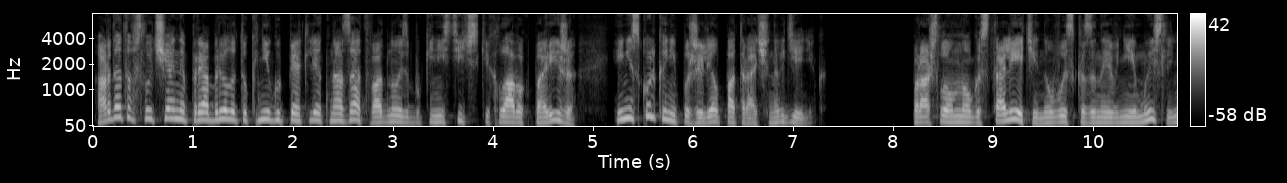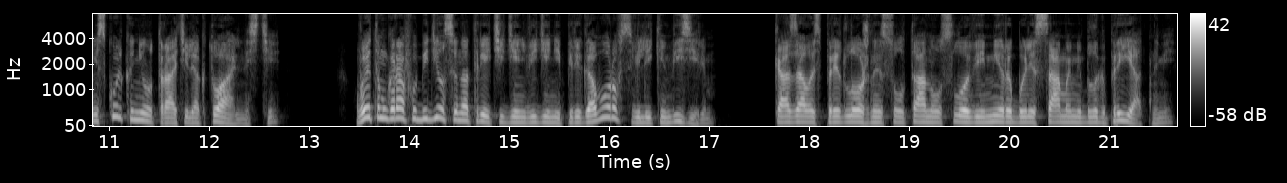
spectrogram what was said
Ардатов случайно приобрел эту книгу пять лет назад в одной из букинистических лавок Парижа и нисколько не пожалел потраченных денег. Прошло много столетий, но высказанные в ней мысли нисколько не утратили актуальности. В этом граф убедился на третий день ведения переговоров с великим визирем. Казалось, предложенные султану условия мира были самыми благоприятными.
